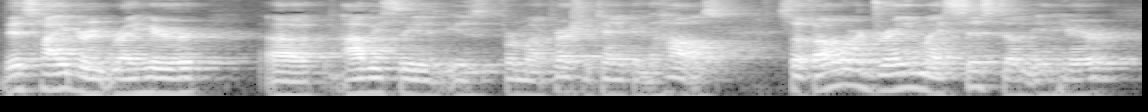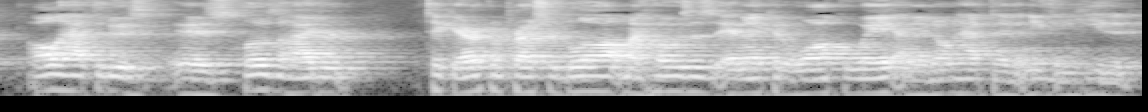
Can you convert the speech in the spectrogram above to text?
This hydrant right here, uh, obviously is, is for my pressure tank in the house. So if I want to drain my system in here, all I have to do is, is close the hydrant, take air compressor, blow out my hoses, and I can walk away and I don't have to have anything heated.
